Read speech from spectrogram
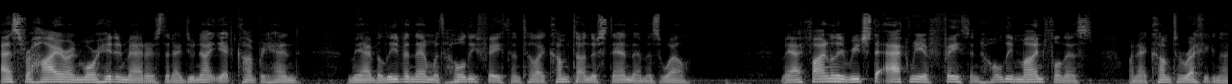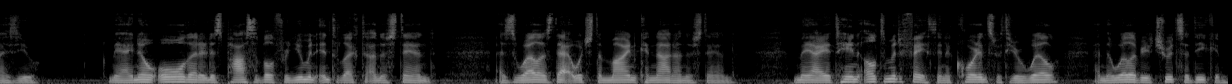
As for higher and more hidden matters that I do not yet comprehend, may I believe in them with holy faith until I come to understand them as well. May I finally reach the acme of faith and holy mindfulness when I come to recognize you. May I know all that it is possible for human intellect to understand as well as that which the mind cannot understand. May I attain ultimate faith in accordance with your will and the will of your true tzaddikim,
